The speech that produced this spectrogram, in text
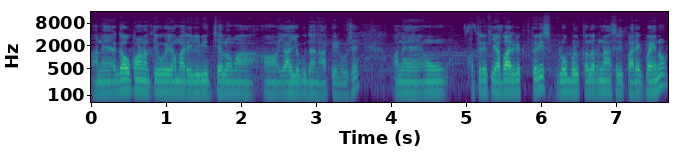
અને અગાઉ પણ તેઓએ અમારી વિવિધ જેલોમાં આ યોગદાન આપેલું છે. અને હું અત્રેથી આભાર વ્યક્ત કરીશ ગ્લોબલ કલરના શ્રી પારેખભાઈનો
